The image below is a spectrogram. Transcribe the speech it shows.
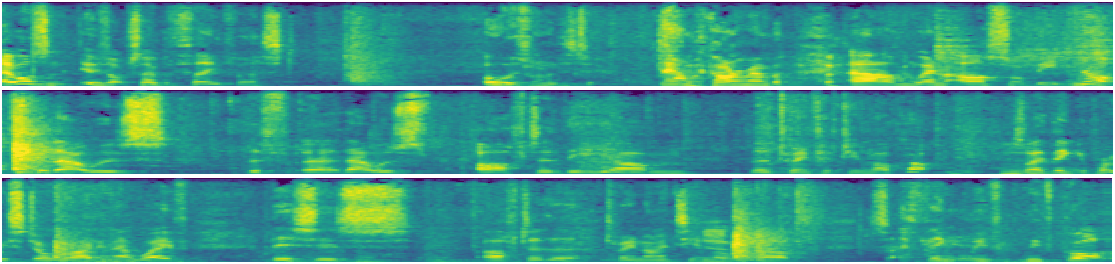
It wasn't, it was October the 31st. Oh, it was one of the two. Damn, I can't remember. Um, when Arsenal beat Not, but that was the uh, that was after the um, the 2015 World Cup. Mm. So I hmm. think you're probably still riding that wave. This is after the 2019 yeah. World Cup. So I think we've we've got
